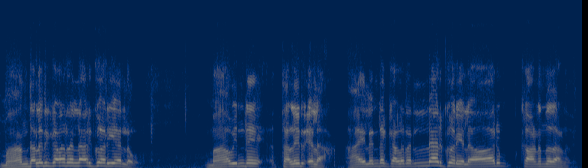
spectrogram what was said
മാന്തളിർ കളർ എല്ലാവർക്കും അറിയാമല്ലോ മാവിന്റെ തളിർ അല്ല ആ കളർ എല്ലാവർക്കും അറിയാം ആരും കാണുന്നതാണത്.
